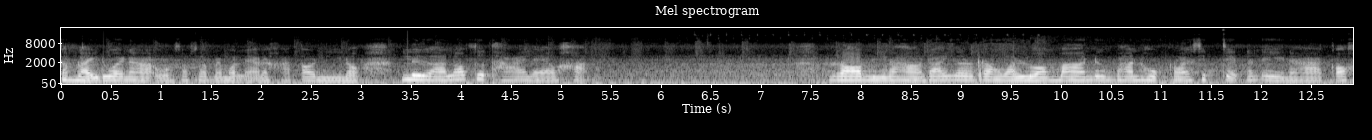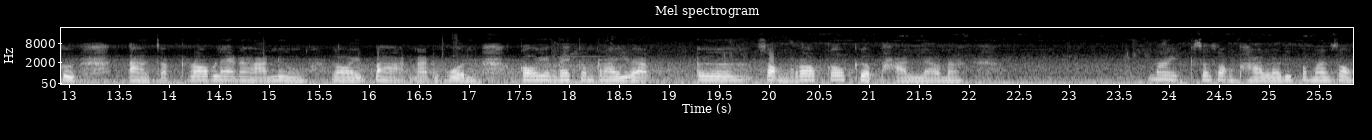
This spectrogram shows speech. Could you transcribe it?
กำไรด้วยนะคะโอ้ซับซ้อนไปหมดแล้วนะคะ ตอนนี้เนาะเหลือรอบสุดท้ายแล้วค่ะ รอบนี้นะคะ ได้เงินรางวัลรวมมา 1,617 นั่นเองนะคะ ก็คือต่างจากรอบแรกนะคะ 100 บาทนะทุกคน ก็ยังได้กำไรแบบ ออสองรอบก็เกือบพันแล้วนะ ไม่จะสองพันแล้วดิประมาณสอง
